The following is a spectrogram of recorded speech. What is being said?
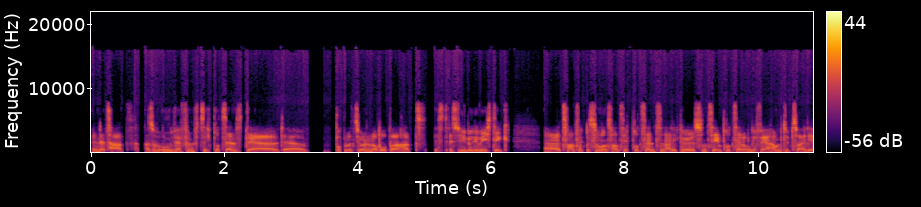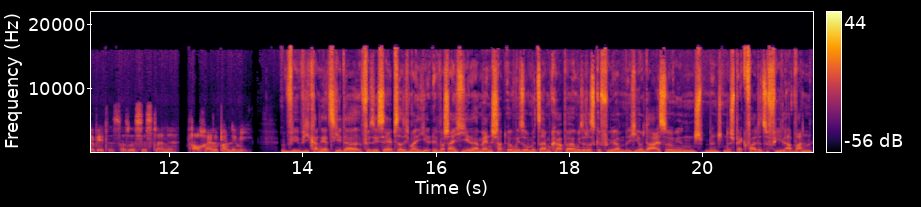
In der Tat. Also ungefähr 50 Prozent der, der Population in Europa hat, ist, ist übergewichtig. 20 äh, bis 25 Prozent sind adipös und 10 Prozent ungefähr haben Typ 2 Diabetes. Also es ist eine, auch eine Pandemie. Wie, wie kann jetzt jeder für sich selbst, also ich meine, je, wahrscheinlich jeder Mensch hat irgendwie so mit seinem Körper irgendwie so das Gefühl, ähm, hier und da ist irgendwie ein, eine Speckfalte zu viel. Ab wann,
